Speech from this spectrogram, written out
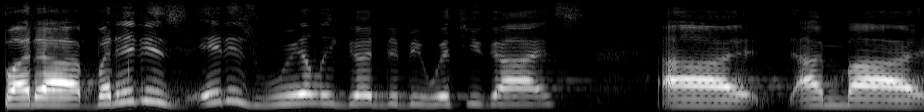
but uh, but it is it is really good to be with you guys. Uh, I'm uh,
